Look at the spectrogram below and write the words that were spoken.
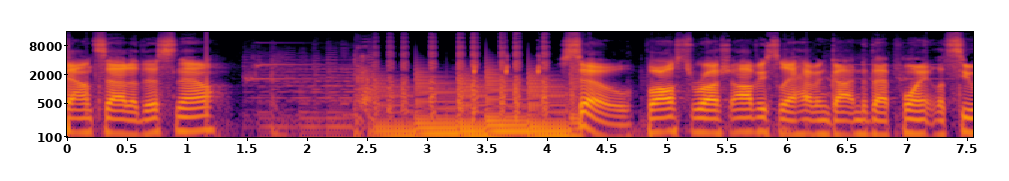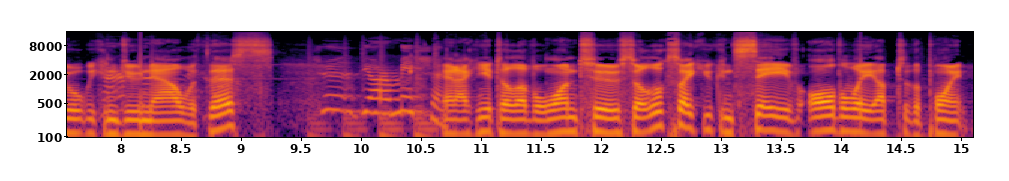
bounce out of this now. So, boss rush, obviously I haven't gotten to that point. Let's see what we can do now with this. Choose your mission. And I can get to level 1, 2. So it looks like you can save all the way up to the point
